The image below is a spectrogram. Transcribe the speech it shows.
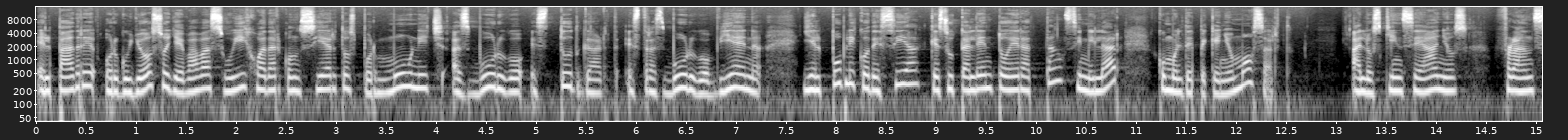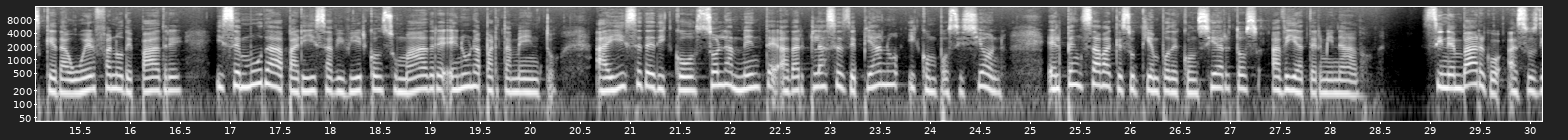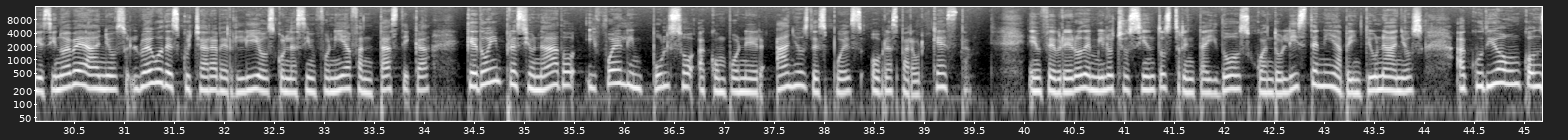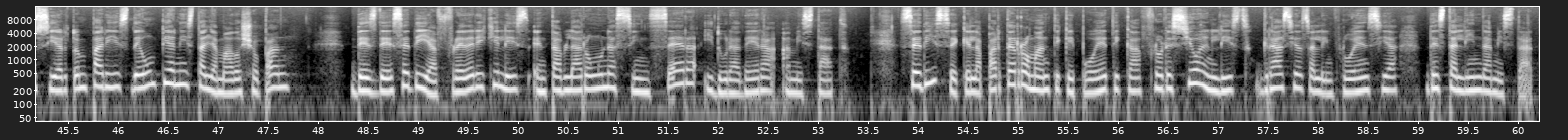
El padre orgulloso llevaba a su hijo a dar conciertos por Múnich, Habsburgo, Stuttgart, Estrasburgo, Viena, y el público decía que su talento era tan similar como el de pequeño Mozart. A los 15 años, Franz queda huérfano de padre y se muda a París a vivir con su madre en un apartamento. Ahí se dedicó solamente a dar clases de piano y composición. Él pensaba que su tiempo de conciertos había terminado. Sin embargo, a sus 19 años, luego de escuchar a Berlioz con la Sinfonía Fantástica, quedó impresionado y fue el impulso a componer años después obras para orquesta. En febrero de 1832, cuando Liszt tenía 21 años, acudió a un concierto en París de un pianista llamado Chopin. Desde ese día, Frédéric y Liszt entablaron una sincera y duradera amistad. Se dice que la parte romántica y poética floreció en Liszt gracias a la influencia de esta linda amistad.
